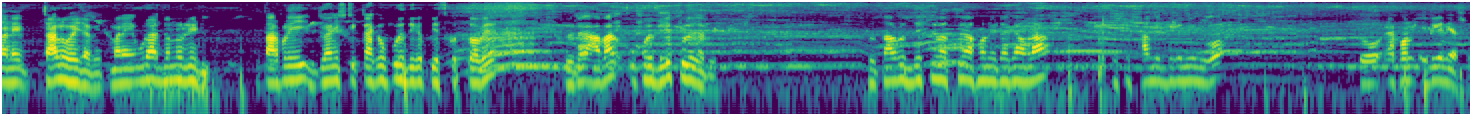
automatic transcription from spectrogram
মানে চালু হয়ে যাবে মানে উড়ার জন্য রেডি তারপরে এই জয়েন্ট স্টিকটাকে উপরের দিকে প্রেস করতে হবে। তো এটা আবার উপরের দিকে চলে যাবে। তো তারপর দেখতে পাচ্ছি এখন এটাকে আমরা একটু সামনের দিকে নিয়ে নিব। তো এখন এদিকে নিয়ে আসো।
